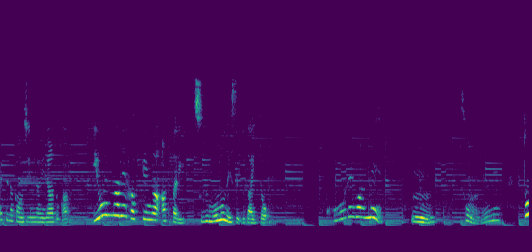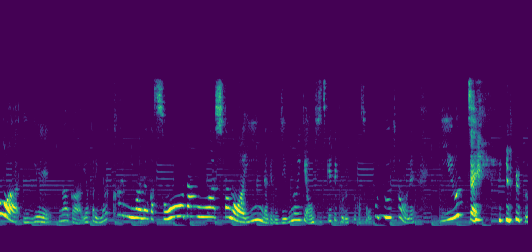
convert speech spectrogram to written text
えてたかもしれないなとか、いろんなね、発見があったりするものです、意外と。これはね、うん、そうなんだよね。とはいえ、なんか、やっぱり中にはなんか相談はしたのはいいんだけど、自分の意見を押し付けてくる人とか、そういう人もね、いるっちゃいるの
